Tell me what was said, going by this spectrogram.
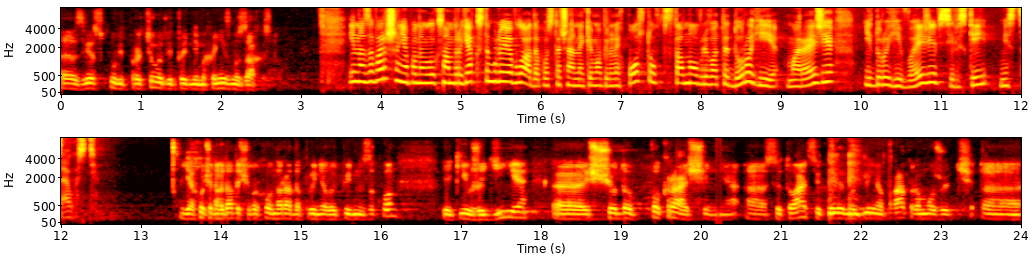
е, зв'язку, відпрацьовують відповідні механізми захисту. І на завершення, пане Олександр, як стимулює влада постачальники мобільних постів встановлювати дорогі мережі і дорогі вежі в сільській місцевості? Я хочу нагадати, що Верховна Рада прийняла відповідний закон, який вже діє е, щодо покращення е, ситуації, коли мобільні оператори можуть е,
